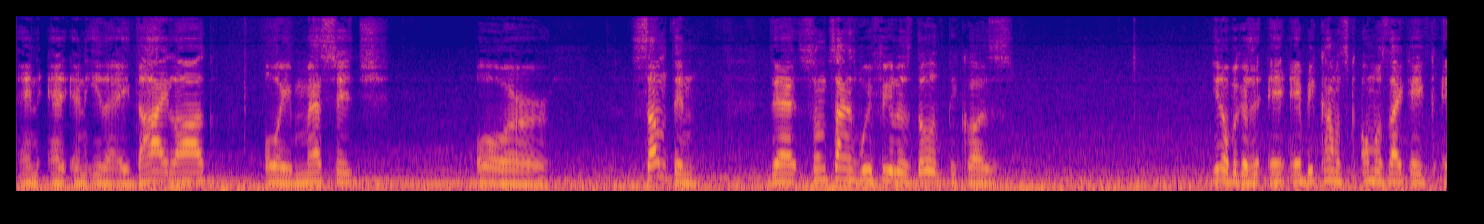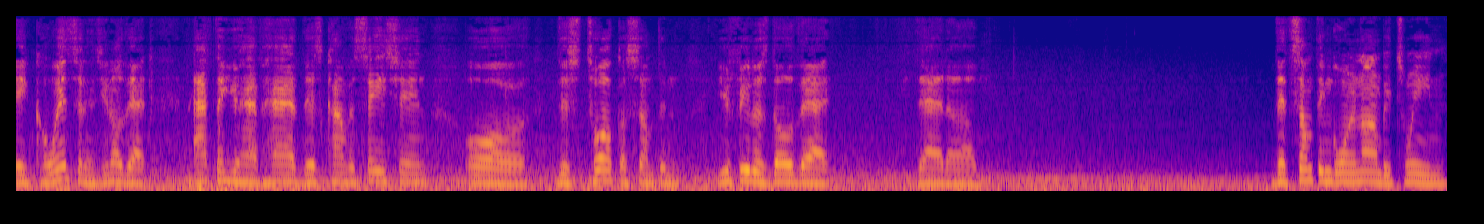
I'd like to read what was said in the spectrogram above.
In, in either a dialogue or a message or something that sometimes we feel as though because you know because it, it becomes almost like a, a coincidence you know that after you have had this conversation or this talk or something you feel as though that that um that something going on between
